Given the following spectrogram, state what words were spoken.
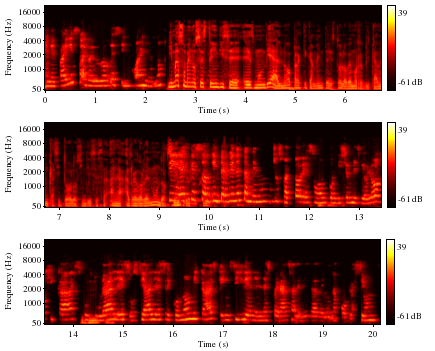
En el país alrededor de cinco años, ¿no? Y más o menos este índice es mundial, ¿no? Prácticamente esto lo vemos replicado en casi todos los índices alrededor del mundo. Sí, es que son, intervienen también muchos factores, son condiciones biológicas, culturales, sociales, económicas, que inciden en la esperanza de vida de una población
